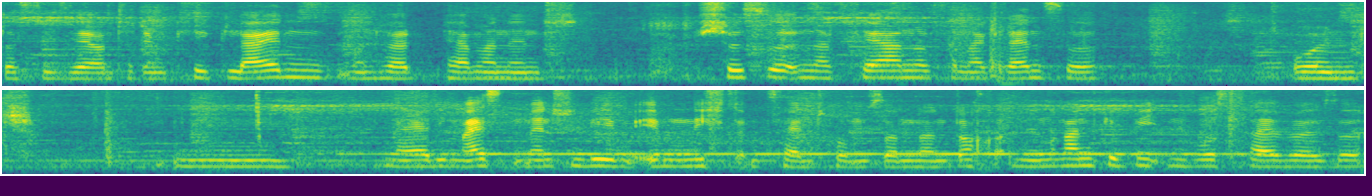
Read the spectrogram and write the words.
dass sie sehr unter dem Krieg leiden. Man hört permanent Schüsse in der Ferne von der Grenze. Und mh, naja, die meisten Menschen leben eben nicht im Zentrum, sondern doch in den Randgebieten, wo es teilweise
